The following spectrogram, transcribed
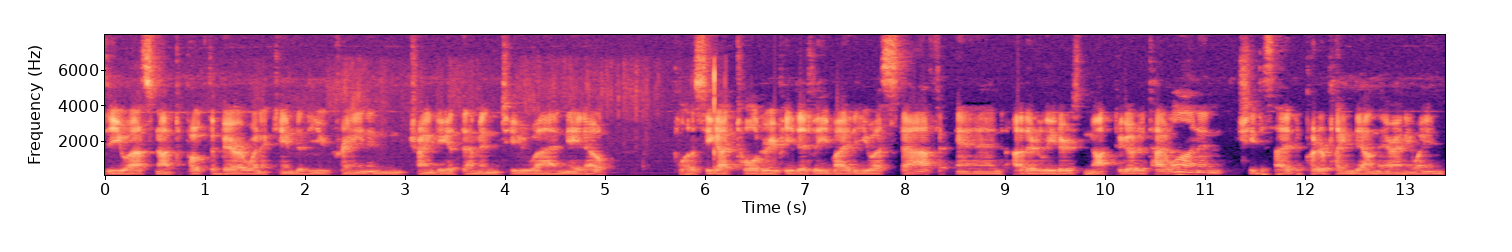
the U.S. not to poke the bear when it came to the Ukraine and trying to get them into uh, NATO. Pelosi got told repeatedly by the US staff and other leaders not to go to Taiwan, and she decided to put her plane down there anyway and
